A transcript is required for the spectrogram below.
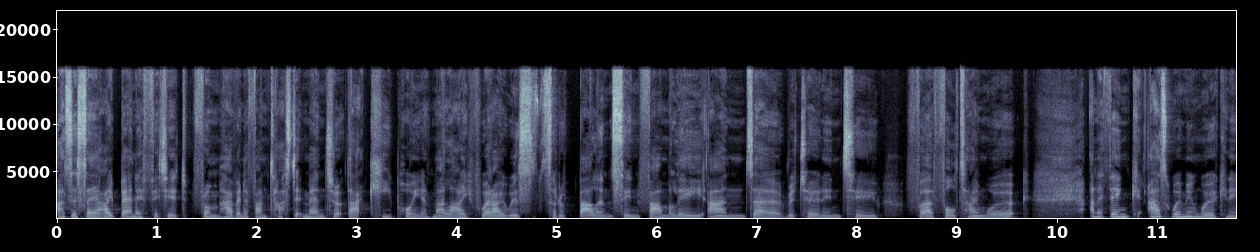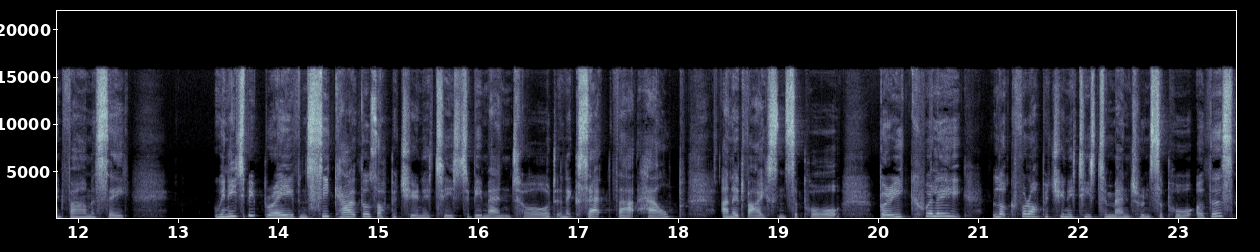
as I say, I benefited from having a fantastic mentor at that key point in my life where I was sort of balancing family and uh, returning to uh, full time work. And I think as women working in pharmacy, we need to be brave and seek out those opportunities to be mentored and accept that help and advice and support, but equally look for opportunities to mentor and support others.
